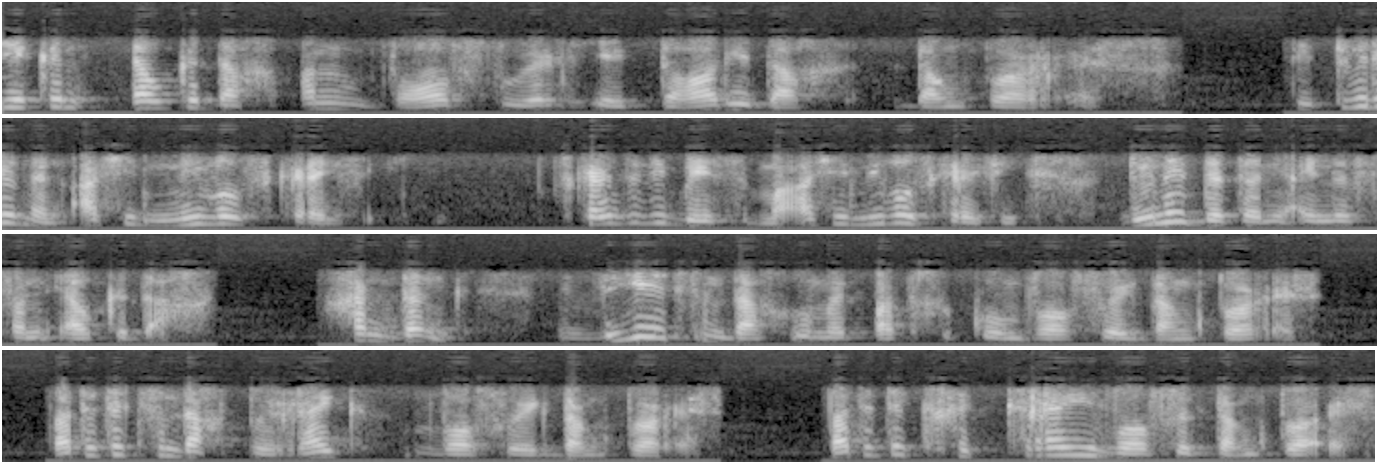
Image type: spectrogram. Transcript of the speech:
Teken elke dag aan waarvoor jy daardie dag dankbaar is. Die tweede ding, as jy nie wil skryf nie, skryf dit die beste, maar as jy nie wil skryf nie, doen net dit aan die einde van elke dag. Gaan dink, wie het vandag oor my pad gekom waarvoor ek dankbaar is? Wat het ek vandag bereik waarvoor ek dankbaar is? Wat het ek gekry waarvoor ek dankbaar is?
